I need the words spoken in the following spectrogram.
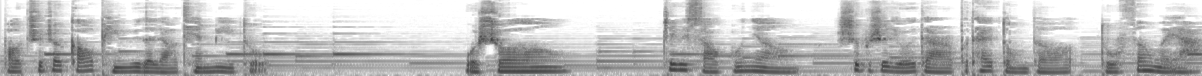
保持着高频率的聊天密度。我说：“这个小姑娘是不是有点不太懂得读氛围啊？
